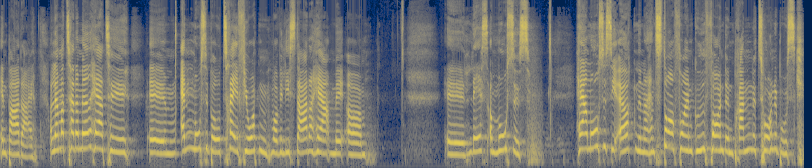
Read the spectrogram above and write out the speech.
end bare dig. Og lad mig tage dig med her til øh, 2. Mosebog 3.14, hvor vi lige starter her med at øh, læse om Moses. Her er Moses i ørkenen, og han står foran Gud, foran den brændende tornebusk.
